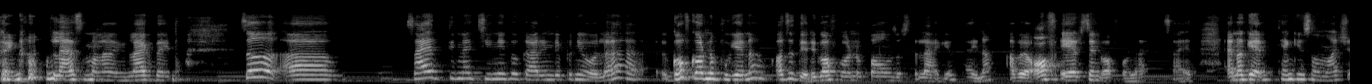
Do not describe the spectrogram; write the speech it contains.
होइन लाज मलाई लाग्दैन। सो सायद तिमीलाई चिनेको कारणले पनि होला। गफ गर्न पुगेन। अझ धेरै गफ गर्न पाऊँ जस्तो लाग्यो होइन? अब अफ एयर चाहिँ गफ होला सायद। And again thank you so much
